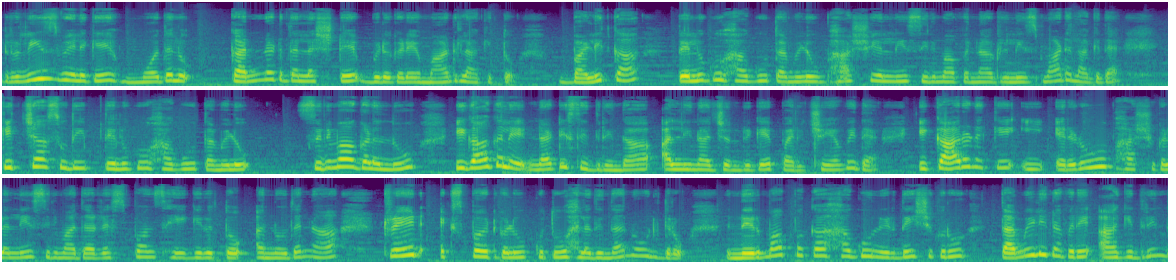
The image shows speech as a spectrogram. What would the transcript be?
ರಿಲೀಸ್ ವೇಳೆಗೆ ಮೊದಲು ಕನ್ನಡದಲ್ಲಷ್ಟೇ ಬಿಡುಗಡೆ ಮಾಡಲಾಗಿತ್ತು. ಬಳಿಕ ತೆಲುಗು ಹಾಗೂ ತಮಿಳು ಭಾಷೆಯಲ್ಲಿ ಸಿನಿಮಾವನ್ನು ರಿಲೀಸ್ ಮಾಡಲಾಗಿದೆ. ಕಿಚ್ಚ ಸುದೀಪ್ ತೆಲುಗು ಹಾಗೂ ತಮಿಳು ಸಿನಿಮಾಗಳಲ್ಲೂ ಈಗಾಗಲೇ ನಟಿಸಿದ್ರಿಂದ ಅಲ್ಲಿನ ಜನರಿಗೆ ಪರಿಚಯವಿದೆ. ಈ ಕಾರಣಕ್ಕೆ ಈ ಎರಡೂ ಭಾಷೆಗಳಲ್ಲಿ ಸಿನಿಮಾದ ರೆಸ್ಪಾನ್ಸ್ ಹೇಗಿರುತ್ತೋ ಅನ್ನೋದನ್ನ ಟ್ರೇಡ್ ಎಕ್ಸ್ಪರ್ಟ್ಗಳು ಕುತೂಹಲದಿಂದ ನೋಡಿದರು. ನಿರ್ಮಾಪಕ ಹಾಗೂ ನಿರ್ದೇಶಕರು ತಮಿಳಿನವರೇ ಆಗಿದ್ರಿಂದ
